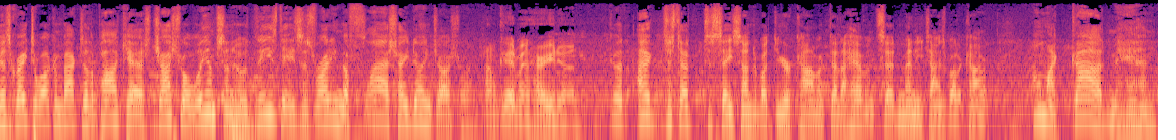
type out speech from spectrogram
It's great to welcome back to the podcast Joshua Williamson, who these days is writing The Flash. How you doing, Joshua? I'm good, man. How are you doing? Good. I just have to say something about your comic that I haven't said many times about a comic. Oh my God, man!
